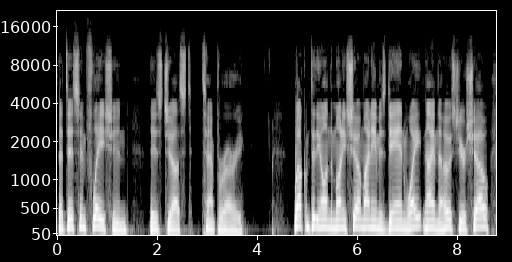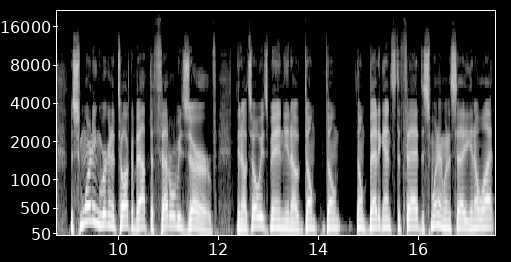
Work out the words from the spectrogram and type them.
that this inflation is just temporary. Welcome to the On the Money Show. My name is Dan White, and I am the host of your show. This morning, we're going to talk about the Federal Reserve. You know, it's always been, you know, don't don't don't bet against the Fed. This morning, I'm going to say, you know what?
